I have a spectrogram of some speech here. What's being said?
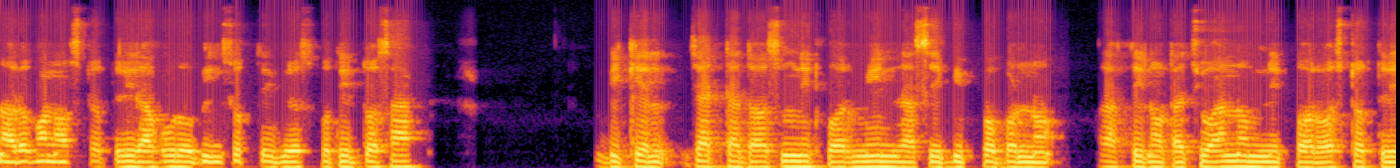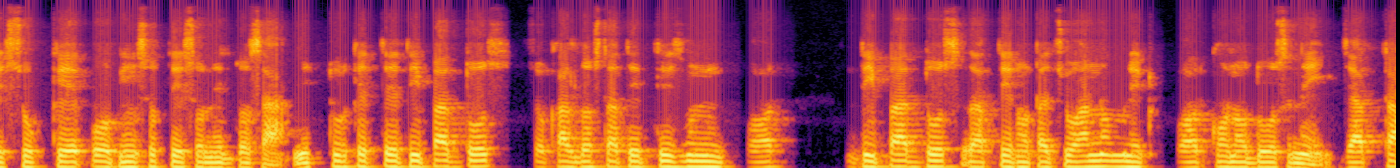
নরগণ অষ্টত্রী রাহুর ও বিংশত্রী বৃহস্পতির দশা, বিকেল চারটা, দশ মিনিট পর মীন রাশি বিপ্রবর্ণ রাত্রি নটা, চুয়ান্ন মিনিট পর অষ্টত্রী শুক্রের ও বিংশত্রী শনির দশা। মৃত্যুর ক্ষেত্রে দ্বিপাদ দোষ, সকাল দশটা তেত্রিশ মিনিট পর দ্বিপাদ দোষ, রাত্রি নটা, চুয়ান্ন মিনিট পর কোনো দোষ নেই। যাত্রা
